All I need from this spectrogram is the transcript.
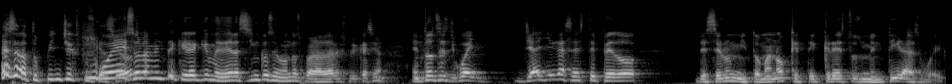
Esa era tu pinche Pues, explicación. güey, solamente quería que me diera cinco segundos para dar explicación. Entonces, güey, ya llegas a este pedo de ser un mitómano que te crees tus mentiras, güey.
